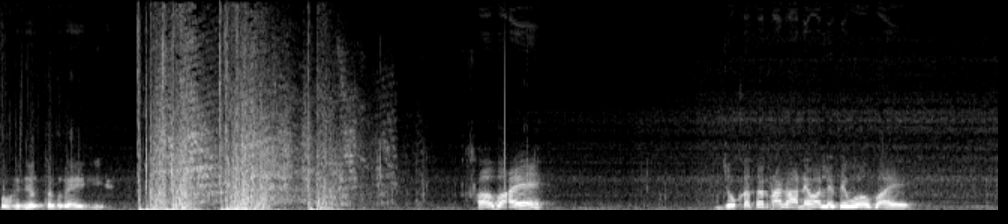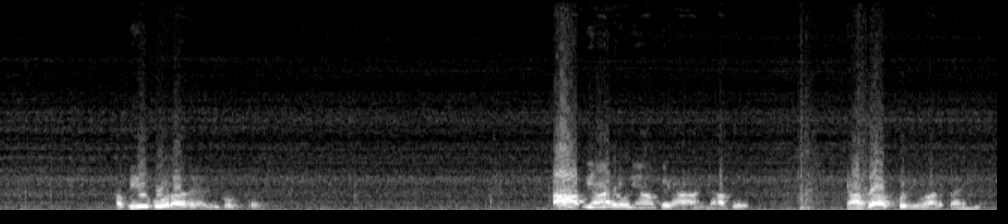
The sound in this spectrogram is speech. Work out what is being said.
थोड़ी देर तक रहेगी। अब आए। जो खतरनाक आने वाले थे वो अब आए। अब एक और आ रहा है हेलीकॉप्टर आप यहाँ रहो यहाँ पे हाँ यहाँ पे। यहाँ पे आपको नहीं मार पाएँगे।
